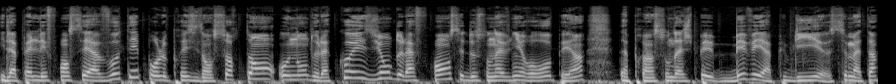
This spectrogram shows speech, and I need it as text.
Il appelle les Français à voter pour le président sortant au nom de la cohésion de la France et de son avenir européen. D'après un sondage BVA publié ce matin,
